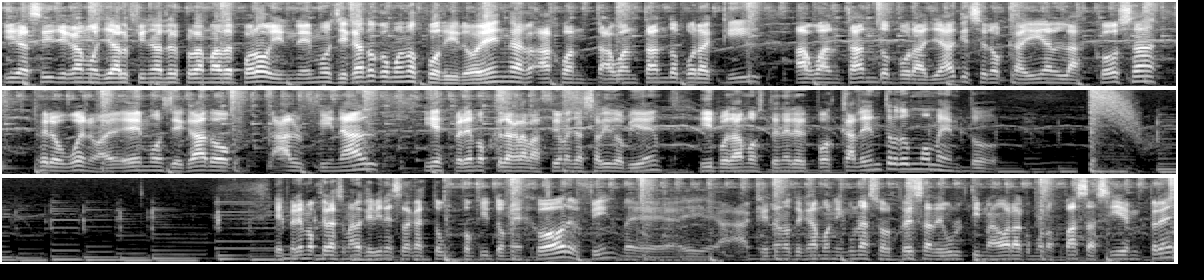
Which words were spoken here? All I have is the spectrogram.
Y así llegamos ya al final del programa de por hoy. Hemos llegado como hemos podido, ¿eh? Aguant- Aguantando por aquí, aguantando por allá, que se nos caían las cosas. Pero bueno, hemos llegado al final y esperemos que la grabación haya salido bien y podamos tener el podcast dentro de un momento. Esperemos que la semana que viene salga esto un poquito mejor, en fin, eh, eh, que no nos tengamos ninguna sorpresa de última hora como nos pasa siempre,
